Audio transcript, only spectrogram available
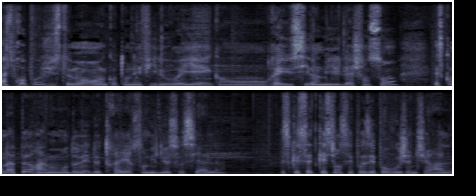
À ce propos, justement, quand on est fille d'ouvrier, quand on réussit dans le milieu de la chanson, est-ce qu'on a peur à un moment donné de trahir son milieu social? Est-ce que cette question s'est posée pour vous, Jeanne Chéral?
